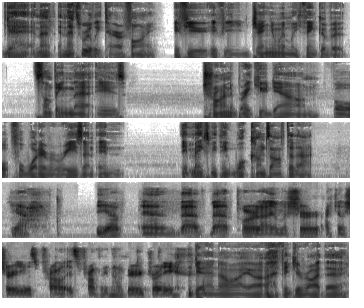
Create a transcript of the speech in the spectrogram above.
Yeah, and that and that's really terrifying if you if you genuinely think of it. Something that is trying to break you down for for whatever reason. And it makes me think what comes after that. Yeah. Yep. And that that part I am sure I can assure you is probably it's probably not very pretty. yeah, no, I uh, I think you're right there.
